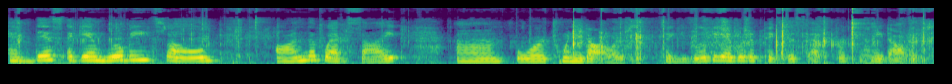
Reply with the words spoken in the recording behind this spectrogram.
And this, again, will be sold on the website um, for $20. So you will be able to pick this up for $20.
